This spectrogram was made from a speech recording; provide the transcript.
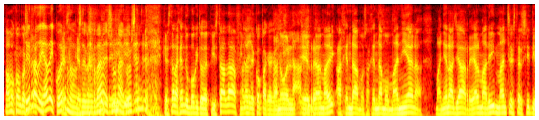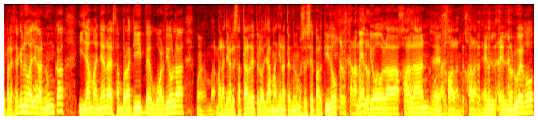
vamos con Estoy cositas. rodeada que- de cuernos, que- que de está- verdad, es una cosa. que está la gente un poquito despistada. Final ver, de Copa que ganó el, agenda, el agenda. Real Madrid. Agendamos, agendamos. Mañana, mañana ya Real Madrid, Manchester City. Parecía que no iba a llegar nunca y ya mañana están por aquí Pep Guardiola. Bueno, va- van a llegar esta tarde, pero ya mañana tendremos ese partido. De los caramelos, Guardiola, ¿no? Haaland, eh, Haaland. Haaland, Haaland, el, el noruego.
